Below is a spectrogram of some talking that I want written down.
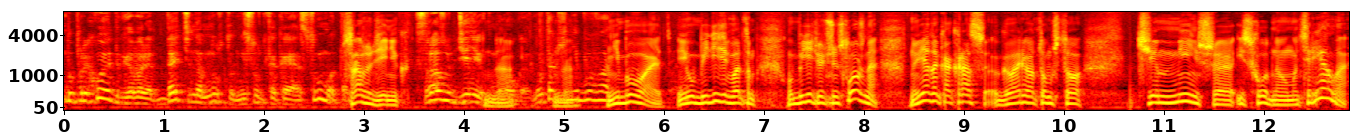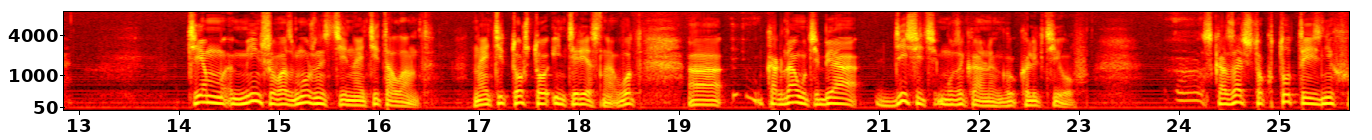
Ну, приходят и говорят, дайте нам, ну, не суть какая сумма. Там, сразу денег. Сразу денег да. много. Ну, так да. же не бывает. Не бывает. И убедить в этом, убедить очень сложно. Но я-то как раз говорю о том, что чем меньше исходного материала, тем меньше возможностей найти талант найти то, что интересно. Вот э, когда у тебя 10 музыкальных коллективов, сказать, что кто-то из них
